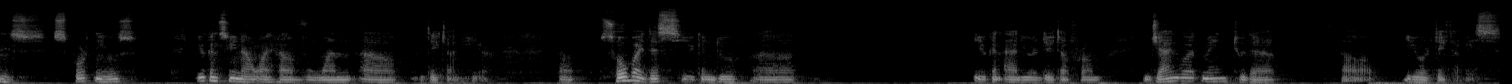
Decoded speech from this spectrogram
is sport news you can see now I have one uh, data in here. Uh, so by this you can do uh, you can add your data from Django admin to the uh, your database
